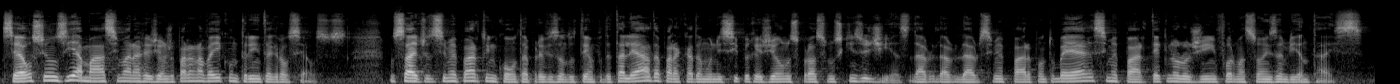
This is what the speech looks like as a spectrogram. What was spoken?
Celsius, e a máxima na região de Paranavaí, com 30 graus Celsius. No site do CIMEPAR, tu encontra a previsão do tempo detalhada para cada município e região nos próximos 15 dias. www.cimepar.br, CIMEPAR Tecnologia e Informações Ambientais.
